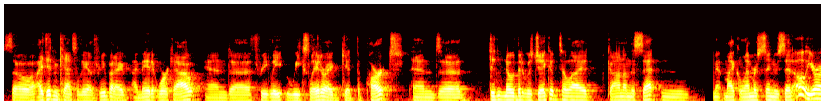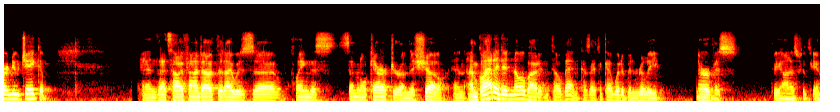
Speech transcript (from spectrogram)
So I didn't cancel the other three, but I, I made it work out. And uh, three le- weeks later, I get the part and uh, didn't know that it was Jacob till I had gone on the set and met Michael Emerson, who said, "Oh, you're our new Jacob." And that's how I found out that I was uh, playing this seminal character on this show. And I'm glad I didn't know about it until then, because I think I would have been really nervous, to be honest with you.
